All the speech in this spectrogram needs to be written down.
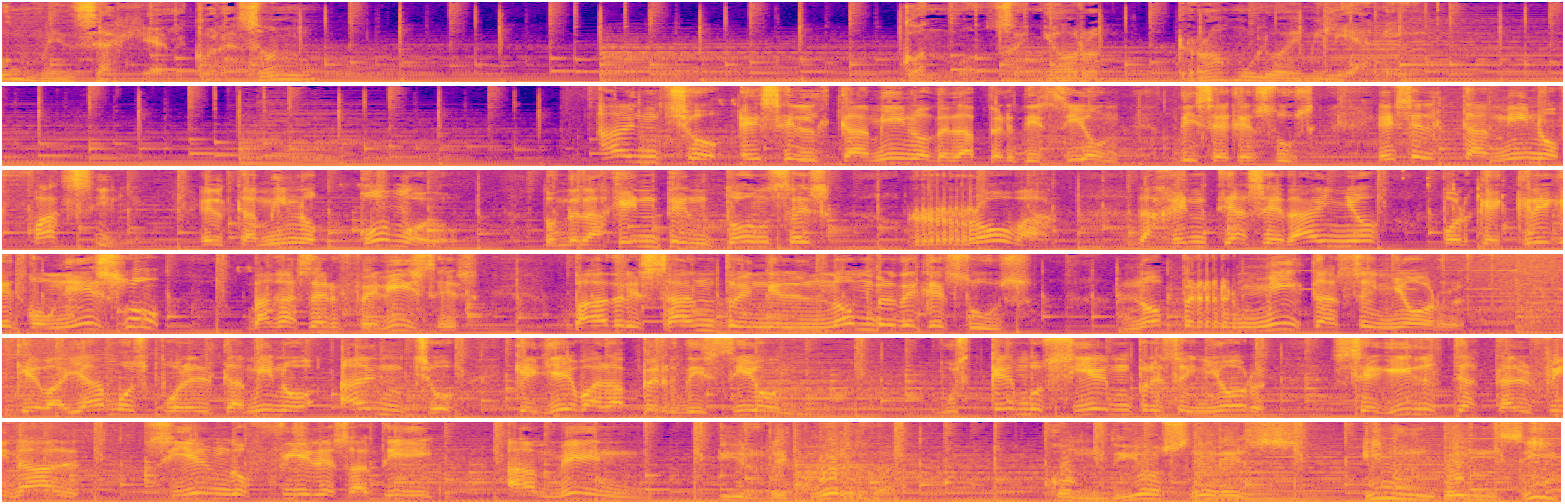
Un mensaje al corazón con Monseñor Rómulo Emiliani. Ancho es el camino de la perdición, dice Jesús. Es el camino fácil, el camino cómodo, donde la gente entonces roba, la gente hace daño porque cree que con eso van a ser felices. Padre Santo, en el nombre de Jesús, no permita, Señor, que vayamos por el camino ancho que lleva a la perdición. Busquemos siempre, Señor, seguirte hasta el final, siendo fieles a ti. Amén. Y recuerda, con Dios eres invencible.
